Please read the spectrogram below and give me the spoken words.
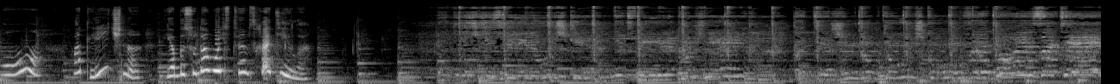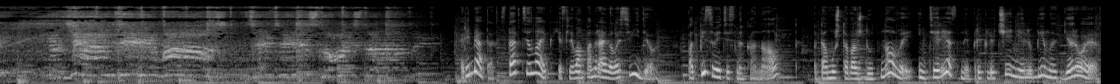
О, отлично! Я бы с удовольствием сходила. если вам понравилось видео. Подписывайтесь на канал, потому что вас ждут новые интересные приключения любимых героев.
